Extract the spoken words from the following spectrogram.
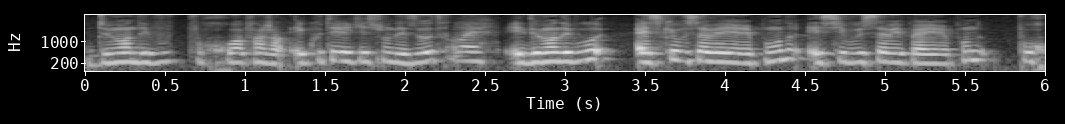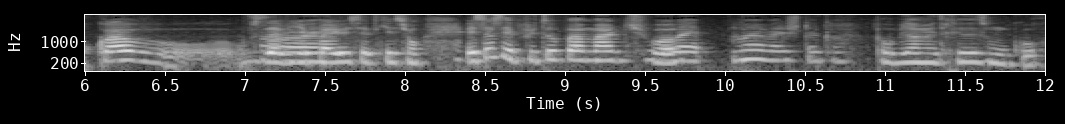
demandez-vous pourquoi, enfin genre écoutez les questions des autres Ouais. et demandez-vous est-ce que vous savez y répondre et si vous savez pas y répondre, pourquoi vous, vous aviez Ouais. pas eu cette question. Et ça c'est plutôt pas mal, tu vois, Ouais, ouais, ouais, je suis d'accord. pour bien maîtriser son cours.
